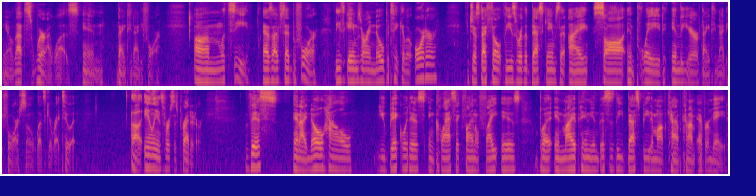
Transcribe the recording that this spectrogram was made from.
You know, that's where I was in 1994. Um, let's see. As I've said before, these games are in no particular order just I felt these were the best games that I saw and played in the year of 1994. So let's get right to it. Uh, Aliens versus Predator. This, and I know how ubiquitous and classic Final Fight is, but in my opinion, this is the best beat 'em up Capcom ever made.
